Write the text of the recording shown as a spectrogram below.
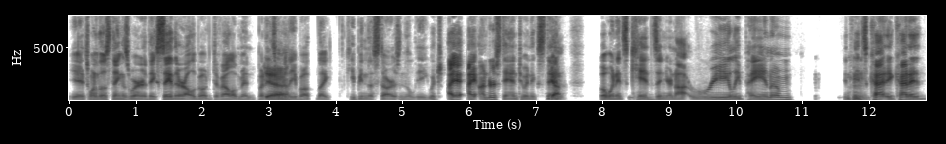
Yeah, it's one of those things where they say they're all about development, but it's Yeah. really about like keeping the stars in the league, which I I understand to an extent. But when it's kids and you're not really paying them, it, hmm. it's kind it kind of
